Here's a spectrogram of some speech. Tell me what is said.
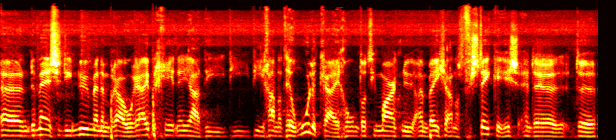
En de mensen die nu met een brouwerij beginnen, ja, die, die, die gaan het heel moeilijk krijgen. Omdat die markt nu een beetje aan het verstikken is. En de, de,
